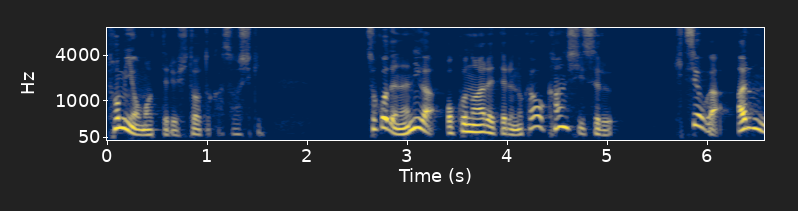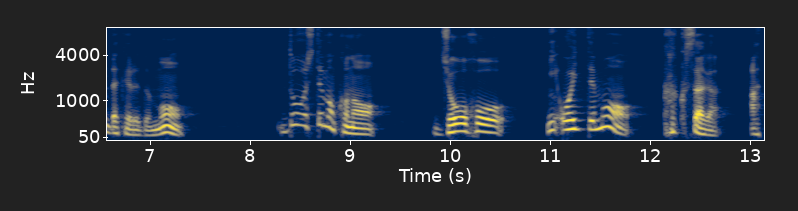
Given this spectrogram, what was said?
富を持ってる人とか組織。そこで何が行われてるのかを監視する必要があるんだけれどもどうしてもこの情報においても格差があっ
